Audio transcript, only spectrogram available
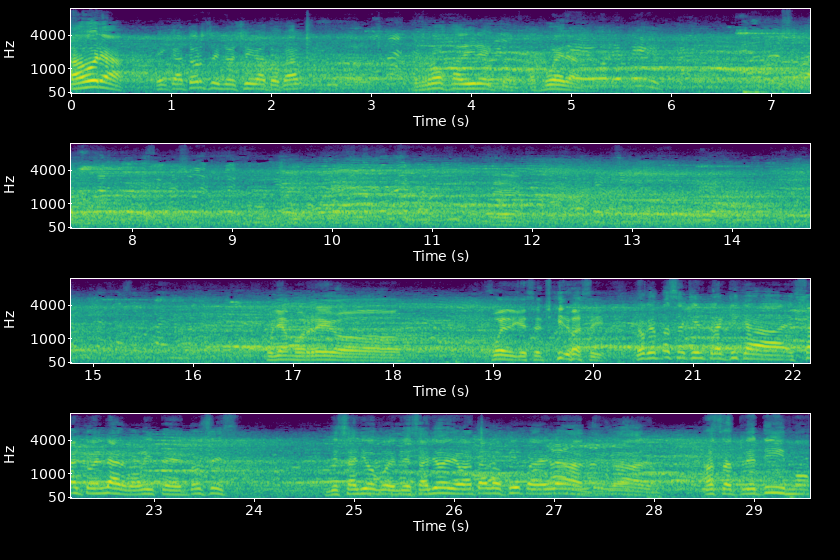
Ahora el 14 lo llega a tocar. Roja directo, afuera. Julián Borrego fue el que se tiró así. Lo que pasa es que él practica salto en largo, ¿viste? Entonces le salió, pues, le salió de levantar los pies para adelante, claro. Hace atletismo,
